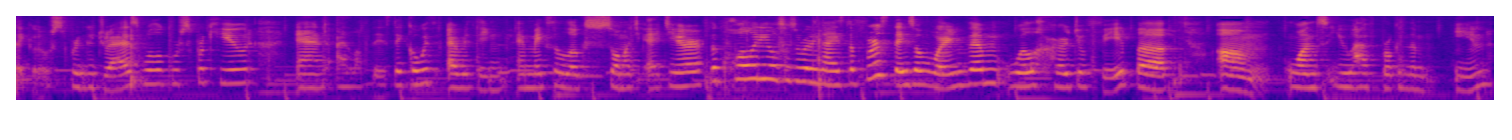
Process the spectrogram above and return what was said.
like a springy dress will look super cute and I love this. They go with everything. And makes it look so much edgier. The quality also is really nice. The first days of wearing them will hurt your feet but um, once you have broken them in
